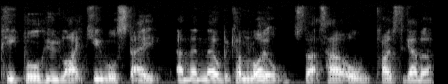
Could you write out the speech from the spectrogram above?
people who like you will stay and then they'll become loyal. So that's how it all ties together.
